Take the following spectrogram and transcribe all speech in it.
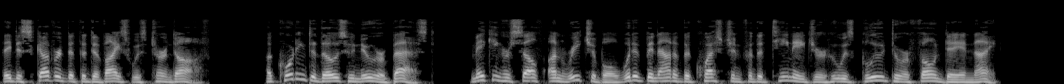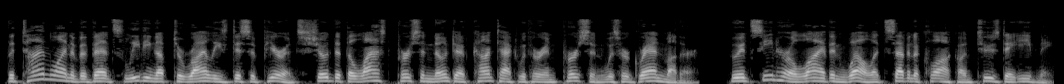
they discovered that the device was turned off. According to those who knew her best, making herself unreachable would have been out of the question for the teenager who was glued to her phone day and night. The timeline of events leading up to Riley's disappearance showed that the last person known to have contact with her in person was her grandmother, who had seen her alive and well at 7 o'clock on Tuesday evening.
